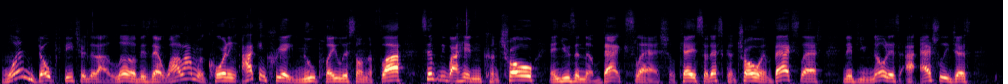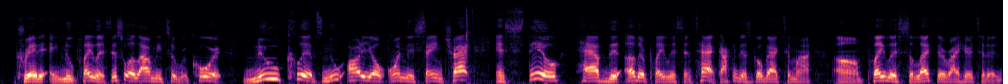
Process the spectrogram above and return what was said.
One dope feature that I love is that while I'm recording, I can create new playlists on the fly simply by hitting control and using the backslash, okay? So that's control and backslash. And if you notice, I actually just created a new playlist. This will allow me to record new clips, new audio on this same track and still have the other playlist intact. I can just go back to my um, playlist selector right here to the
